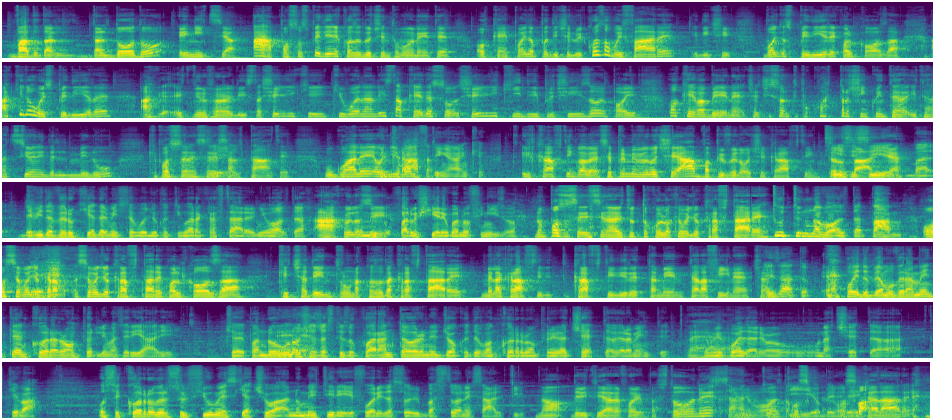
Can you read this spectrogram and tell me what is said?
vado dal, dal, dodo e inizia. Ah, posso spedire cose 200 monete. Ok, poi dopo dice lui, cosa vuoi fare? E dici, voglio spedire qualcosa. A chi lo vuoi spedire? A... E viene fuori la lista. Scegli chi, chi, vuoi nella lista. Ok, adesso scegli chi di preciso e poi... Ok, va bene. Cioè ci sono tipo 4-5 inter- iterazioni del menu che possono essere sì. saltate. Uguale ogni volta... crafting anche il crafting, vabbè, se premi veloce A va più veloce il crafting. Sì, sì, tagli, sì, eh. ma devi davvero chiedermi se voglio continuare a craftare ogni volta. Ah, quello non sì. Mi puoi far uscire quando ho finito. Non posso selezionare tutto quello che voglio craftare? Tutto in una volta, pam! O se voglio, eh. cra- se voglio craftare qualcosa che c'ha dentro una cosa da craftare, me la crafti, crafti direttamente alla fine. Cioè... Esatto, ma poi dobbiamo veramente ancora romperli i materiali. Cioè, quando uno Eh. ci ha già speso 40 ore nel gioco e devo ancora rompere l'accetta, veramente. Eh. Non mi puoi dare un- un'accetta che va. O se corro verso il fiume e schiaccio A, non mi tiri fuori da solo il bastone e salti. No, devi tirare fuori il bastone Santo ogni volta o, Dio, sc- o scalare.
